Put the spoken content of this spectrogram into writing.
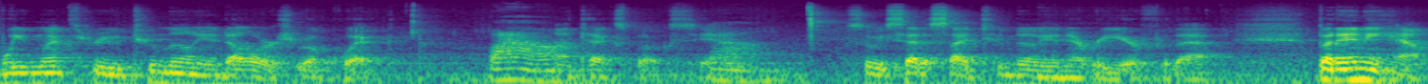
we went through two million dollars real quick Wow. on textbooks. Yeah. Wow. So we set aside two million every year for that. But anyhow,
